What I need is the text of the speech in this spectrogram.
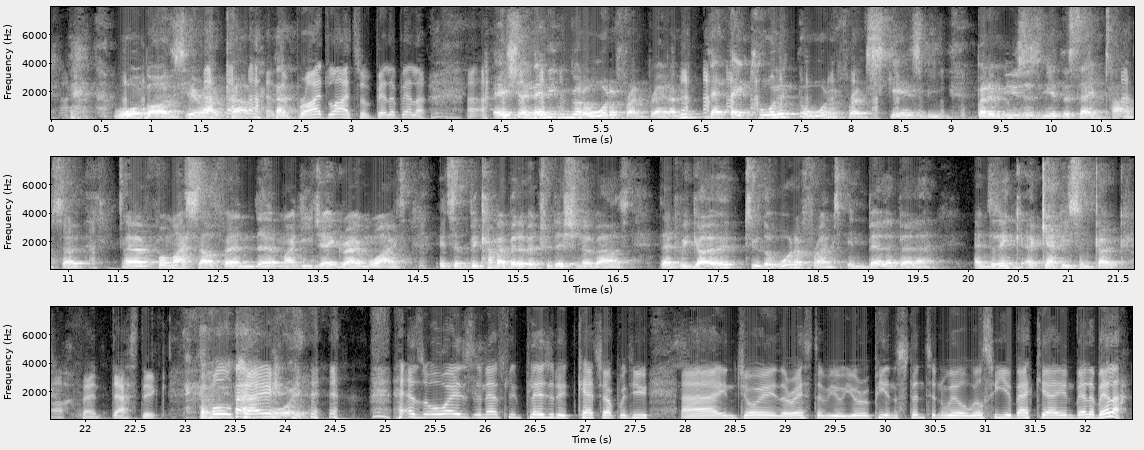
Warm baths, here I come. the bright lights of Bela-Bela. Uh, and they've even got a waterfront brand. I mean, that they call it the waterfront scares me, but amuses me at the same time. So, uh, for myself and uh, my DJ Graham White, it's a, become a bit of a tradition of ours that we go to the waterfront in Bela-Bela and drink a Klippies and Coke. Oh, fantastic. Paul Kaye. As always, an absolute pleasure to catch up with you. Uh, enjoy the rest of your European stint, and we'll we'll see you back here in Bela-Bela.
